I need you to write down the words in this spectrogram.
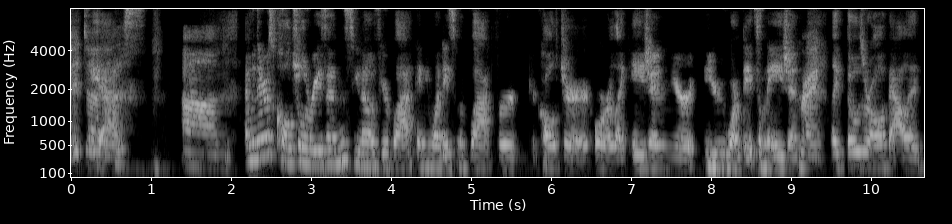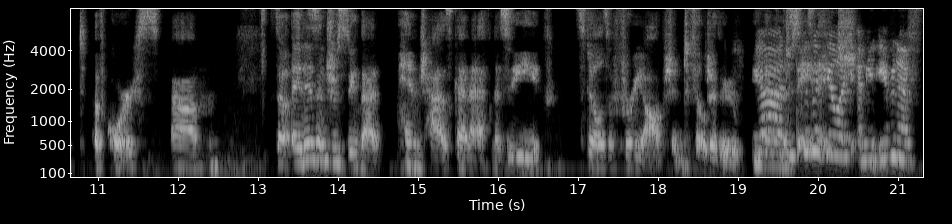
it does. Yeah. Um, I mean, there's cultural reasons. You know, if you're black and you want to date someone black for your culture, or like Asian, you're you want to date someone Asian. right. Like those are all valid, of course. Um, so it is interesting that Hinge has kind of ethnicity still as a free option to filter through. yeah, just because I feel like. I mean, even if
